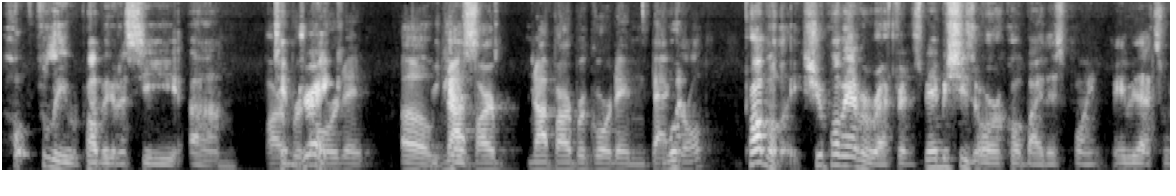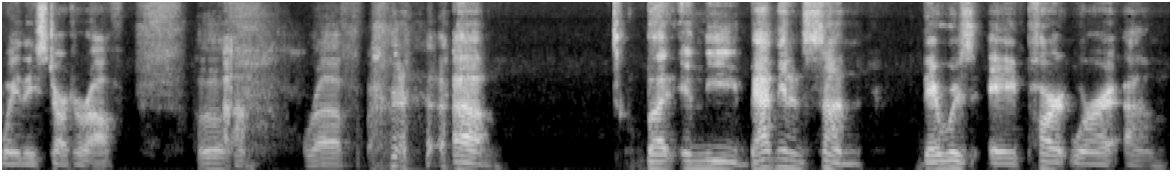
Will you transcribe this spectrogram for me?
Hopefully, we're probably going to see um, Tim Drake. Gordon. Oh, because not Barb, not Barbara Gordon, Batgirl. Probably she'll probably have a reference. Maybe she's Oracle by this point. Maybe that's the way they start her off. Ugh, um, rough. um, but in the Batman and Son, there was a part where um,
